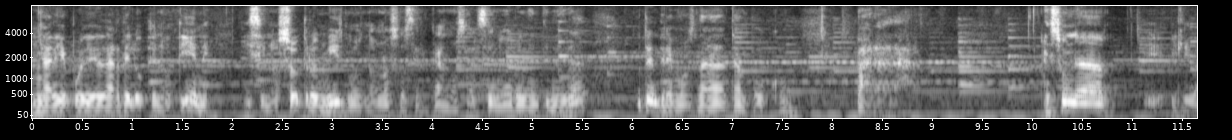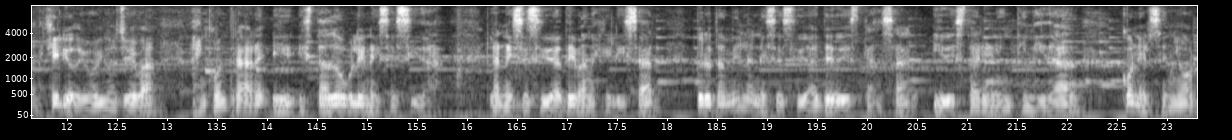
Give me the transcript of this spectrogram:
Nadie puede dar de lo que no tiene. Y si nosotros mismos no nos acercamos al Señor en intimidad, no tendremos nada tampoco para dar. Es una, eh, el Evangelio de hoy nos lleva a encontrar eh, esta doble necesidad, la necesidad de evangelizar, pero también la necesidad de descansar y de estar en intimidad con el Señor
